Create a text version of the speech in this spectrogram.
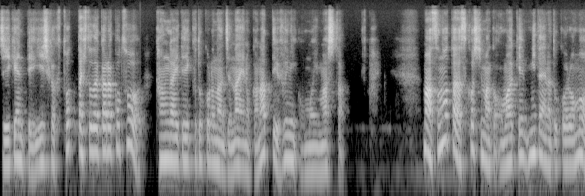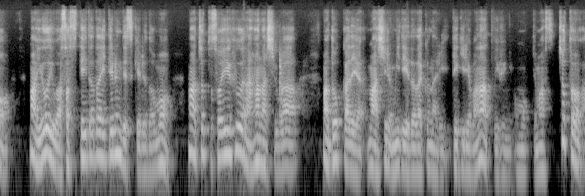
G 検定 E 資格取った人だからこそ考えていくところなんじゃないのかなっていうふうに思いました。まあ、その他少しなんかおまけみたいなところも、まあ、用意はさせていただいてるんですけれども、まあ、ちょっとそういうふうな話は、まあ、どっかで、まあ、資料見ていただくなりできればなというふうに思ってます。ちょっと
